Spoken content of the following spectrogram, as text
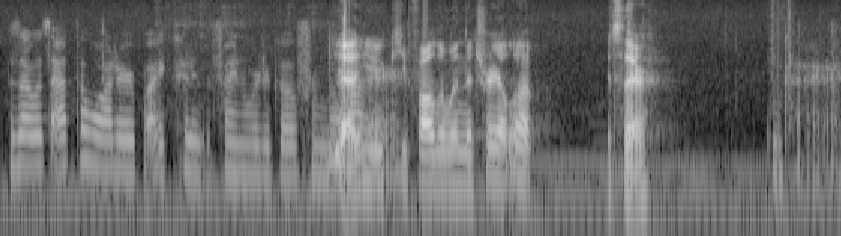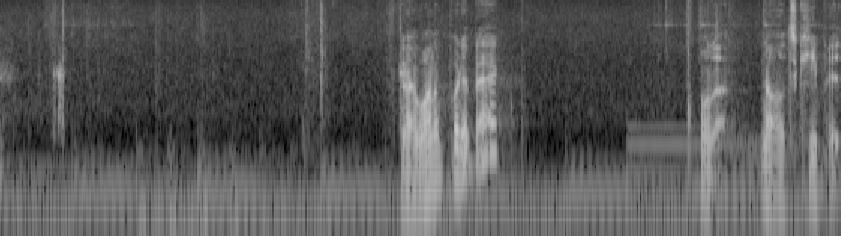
Because I was at the water, but I couldn't find where to go from the Yeah, water. you keep following the trail up. It's there. Okay. Do I want to put it back? Hold on. No, let's keep it.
